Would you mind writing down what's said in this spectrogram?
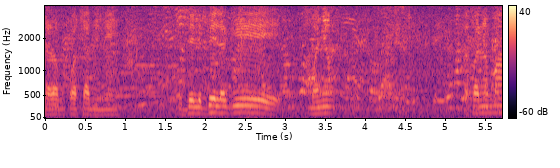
dalam kawasan ini. Lebih-lebih lagi banyak apa nama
